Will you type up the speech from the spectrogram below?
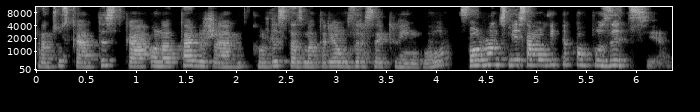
francuska artystka, ona także korzysta z materiałów z recyklingu, tworząc niesamowite kompozycje.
